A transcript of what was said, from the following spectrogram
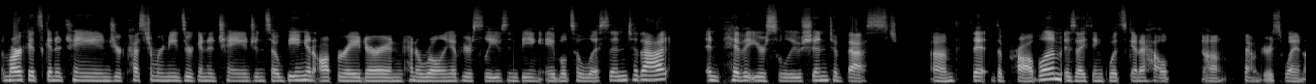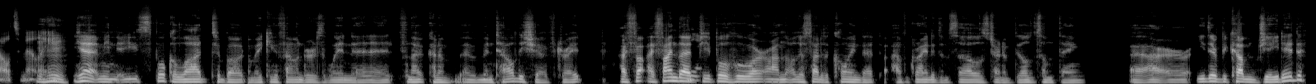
the market's going to change, your customer needs are going to change. And so being an operator and kind of rolling up your sleeves and being able to listen to that and pivot your solution to best um, fit the problem is, I think, what's going to help um, founders win ultimately. Mhm. Yeah, I mean, you spoke a lot about making founders win and from that kind of mentality shift, right? I I find that Yeah. people who are on the other side of the coin that have grinded themselves trying to build something uh, are either become jaded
